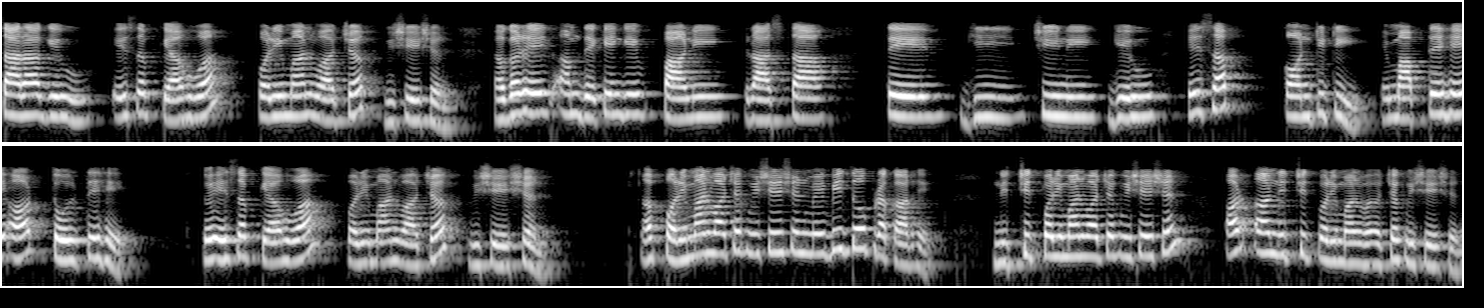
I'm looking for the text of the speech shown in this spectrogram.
सारा गेहूँ। ये सब क्या हुआ? परिमाणवाचक विशेषण। अगर हम देखेंगे पानी, रास्ता, तेल, घी, चीनी, गेहूँ, ये सब क्वांटिटी ये मापते हैं और तोलते हैं। तो ये सब क्या हुआ? परिमाणवाचक विशेषण। अब परिमाणवाचक विशेषण में भी दो प्रकार है। निश्चित परिमाणवाचक विशेषण और अनिश्चित परिमाणवाचक विशेषण।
